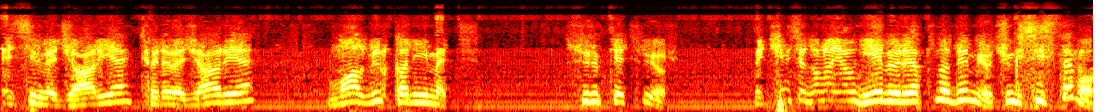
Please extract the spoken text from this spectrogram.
esir ve cariye, köle ve cariye, mal mülk ganimet sürüp getiriyor. Ve kimse de ona ya niye böyle yaptın da demiyor. Çünkü sistem o.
